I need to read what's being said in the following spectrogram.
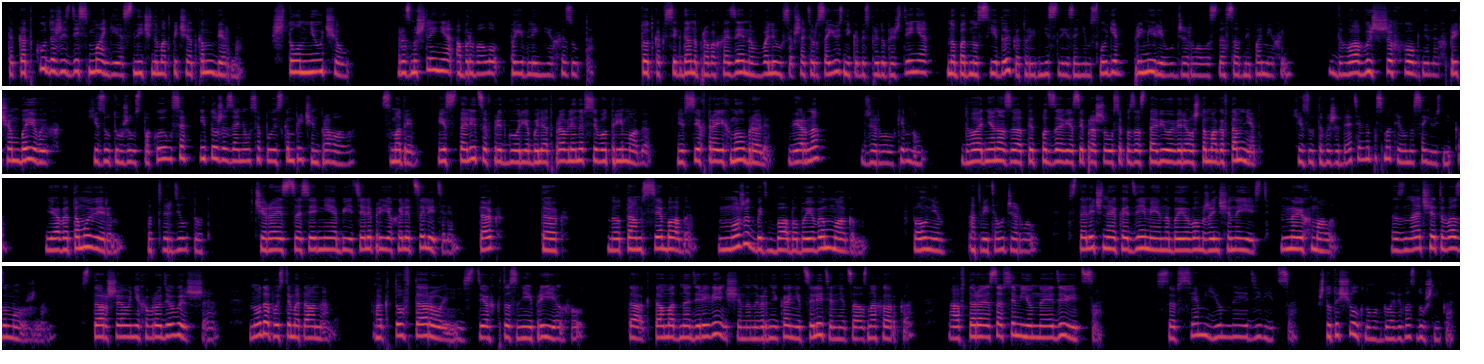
Так откуда же здесь магия с личным отпечатком Берна? Что он не учел? Размышление оборвало появление Хезута. Тот, как всегда, на правах хозяина ввалился в шатер союзника без предупреждения, но поднос с едой, который внесли за ним слуги, примирил Джерлала с досадной помехой. «Два высших огненных, причем боевых!» Хизута уже успокоился и тоже занялся поиском причин провала. «Смотри, из столицы в предгорье были отправлены всего три мага, и всех троих мы убрали верно?» Джерлал кивнул. «Два дня назад ты под завесой прошелся по заставе и уверял, что магов там нет». Хизута выжидательно посмотрел на союзника. «Я в этом уверен», – подтвердил тот. «Вчера из соседней обители приехали целители. Так?» «Так». Но там все бабы. Может быть, баба боевым магом?» «Вполне», — ответил Джерлоу. «В столичной академии на боевом женщины есть, но их мало». «Значит, возможно. Старшая у них вроде высшая. Ну, допустим, это она. А кто второй из тех, кто с ней приехал? Так, там одна деревенщина, наверняка не целительница, а знахарка. А вторая совсем юная девица. Совсем юная девица. Что-то щелкнуло в голове воздушника.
